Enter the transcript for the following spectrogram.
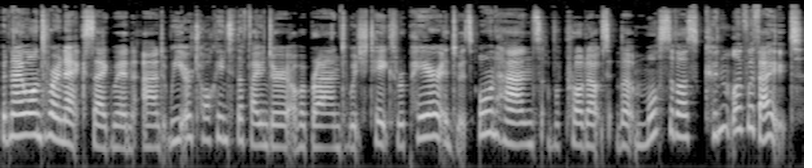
But now on to our next segment, and we are talking to the founder of a brand which takes repair into its own hands of a product that most of us couldn't live without.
